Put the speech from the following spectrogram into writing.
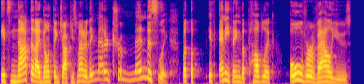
it's not that I don't think jockeys matter. They matter tremendously. But the if anything, the public overvalues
